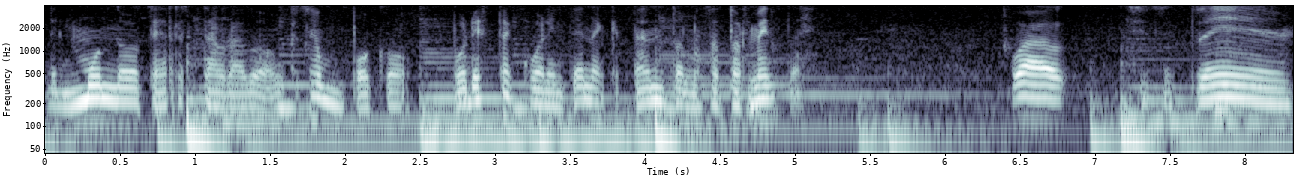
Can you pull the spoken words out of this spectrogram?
del mundo se ha restaurado, aunque sea un poco, por esta cuarentena que tanto nos atormenta. Wow, si se,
